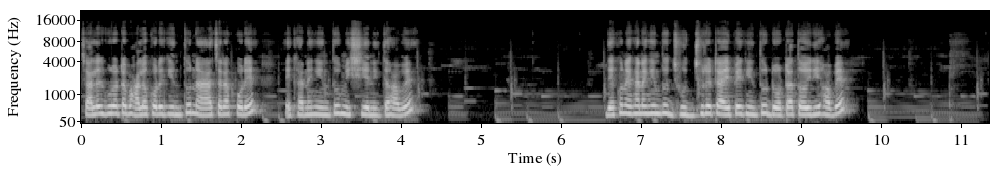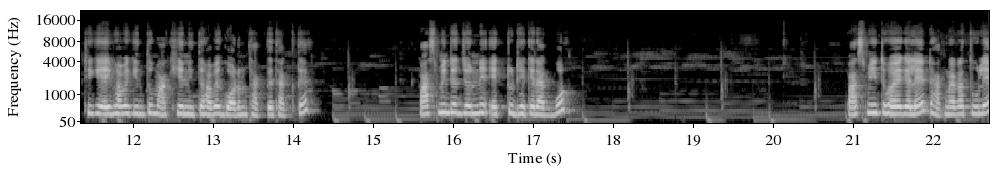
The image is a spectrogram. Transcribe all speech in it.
চালের গুঁড়োটা ভালো করে কিন্তু নাড়াচাড়া করে এখানে কিন্তু মিশিয়ে নিতে হবে। দেখুন, এখানে কিন্তু ঝুরঝুরে টাইপের কিন্তু ডোটা তৈরি হবে। ঠিক এইভাবে কিন্তু মাখিয়ে নিতে হবে, গরম থাকতে থাকতে। পাঁচ মিনিটের জন্য একটু ঢেকে রাখব। পাঁচ মিনিট হয়ে গেলে ঢাকনাটা তুলে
